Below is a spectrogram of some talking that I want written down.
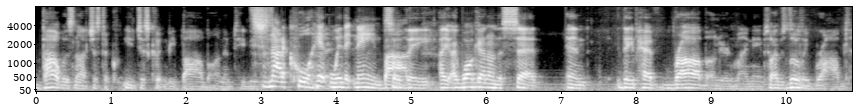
Bob was not just a. You just couldn't be Bob on MTV. It's just not a cool hip with it name, Bob. So they, I, I walk out on the set, and they've have Rob under my name. So I was literally robbed.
